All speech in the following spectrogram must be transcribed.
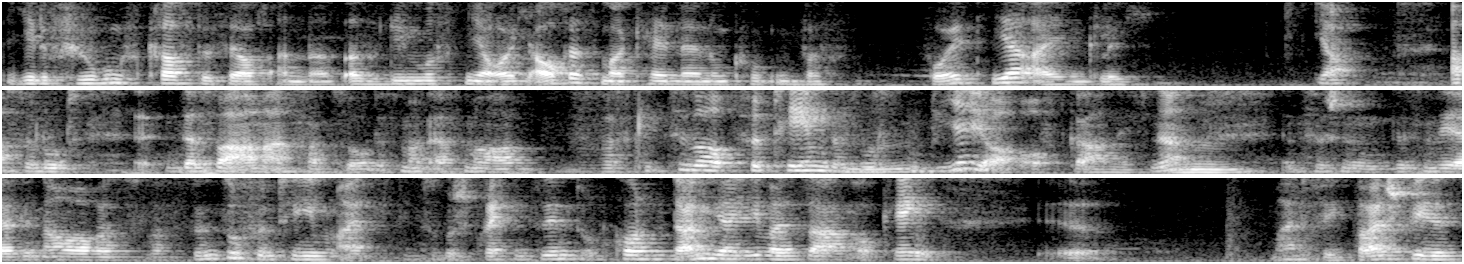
jede Führungskraft ist ja auch anders. Also die mussten ja euch auch erstmal kennenlernen und gucken, was, wollt ihr eigentlich? Ja, absolut. Das war am Anfang so, dass man erstmal, was gibt es überhaupt für Themen? Das mhm. wussten wir ja auch oft gar nicht. Ne? Mhm. Inzwischen wissen wir ja genauer, was, was sind so für Themen eigentlich, die zu besprechen sind und konnten dann ja jeweils sagen, okay, äh, meinetwegen Beispiel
